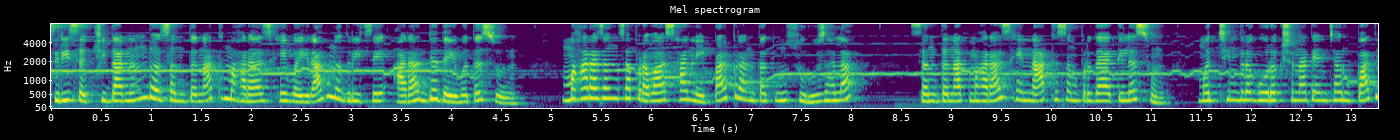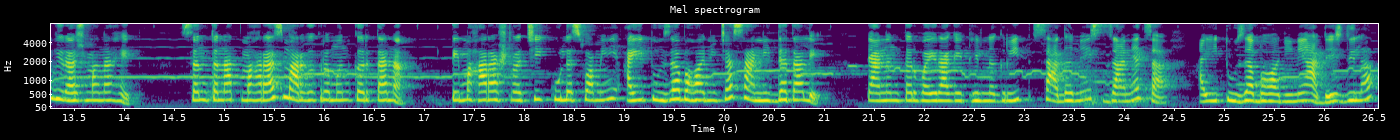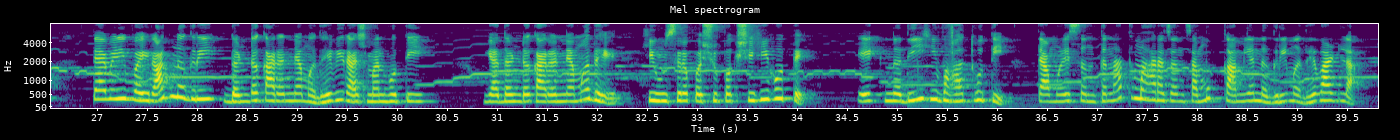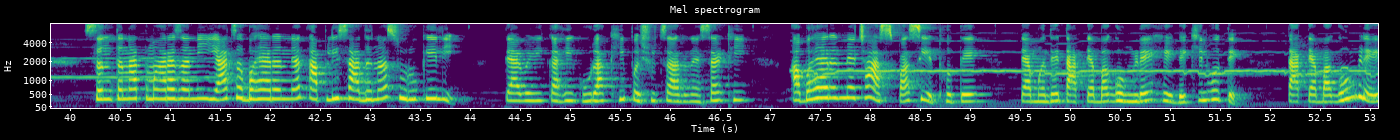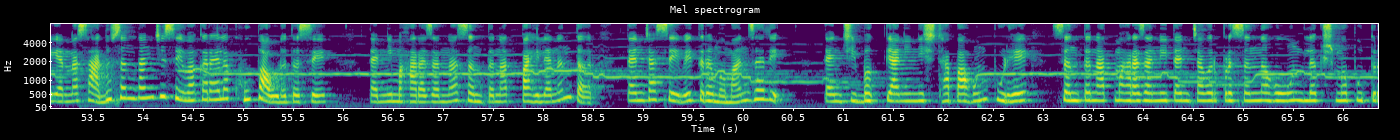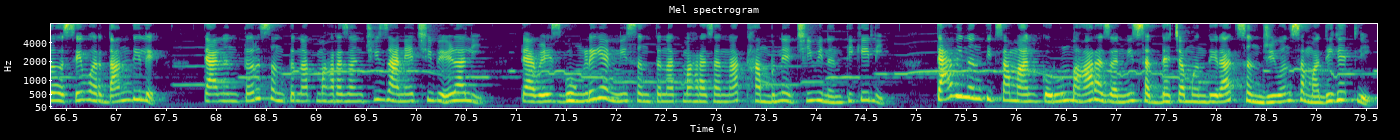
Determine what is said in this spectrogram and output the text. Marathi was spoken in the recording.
श्री सच्चिदानंद संतनाथ महाराज हे वैराग नगरीचे आराध्य दैवत असून महाराजांचा प्रवास हा नेपाळ प्रांतातून सुरू झाला. संतनाथ महाराज हे नाथ संप्रदायातील असून मच्छिंद्र गोरक्षनाथ यांच्या रूपात विराजमान आहेत. संतनाथ महाराज मार्गक्रमण करताना ते महाराष्ट्राची कुलस्वामिनी आई तुळजाभवानीच्या सान्निध्यात आले. त्यानंतर वैराग येथील नगरीत साधनेस जाण्याचा आई तुळजाभवानीने आदेश दिला. त्यावेळी वैराग नगरी दंडकारण्यामध्ये विराजमान होती. या दंडकारण्यामध्ये हिंस्र पशुपक्षीही होते. एक नदी ही वाहत होती त्यामुळे संतनाथ महाराजांचा मुक्काम या नगरीमध्ये वाढला. संतनाथ महाराजांनी याच अभयारण्यात आपली साधना सुरू केली. त्यावेळी काही गुराखी पशु चारण्यासाठी अभयारण्याच्या आसपास येत होते. त्यामध्ये तात्याबा घोंगडे हे देखील होते. तात्याबा घोंगडे यांना साधू संतांची सेवा करायला खूप आवडत असे. त्यांनी महाराजांना संतनात पाहिल्यानंतर त्यांच्या सेवेत रममान झाले. त्यांची भक्ती आणि निष्ठा पाहून पुढे संतनाथ महाराजांनी त्यांच्यावर प्रसन्न होऊन लक्ष्मपुत्र असे वरदान दिले. त्यानंतर संतनाथ महाराजांची जाण्याची वेळ आली. त्यावेळेस घोंगडे यांनी संतनाथ महाराजांना थांबण्याची विनंती केली. त्या विनंतीचा मान करून महाराजांनी सध्याच्या मंदिरात संजीवन समाधी घेतली.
